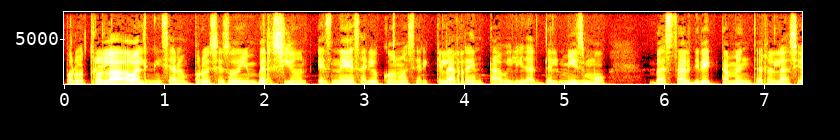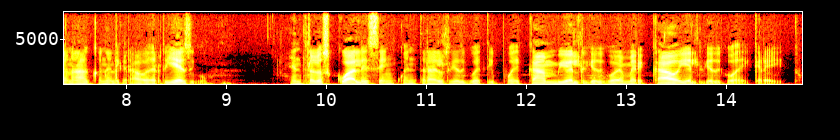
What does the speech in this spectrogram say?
Por otro lado, al iniciar un proceso de inversión es necesario conocer que la rentabilidad del mismo va a estar directamente relacionada con el grado de riesgo, entre los cuales se encuentra el riesgo de tipo de cambio, el riesgo de mercado y el riesgo de crédito.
